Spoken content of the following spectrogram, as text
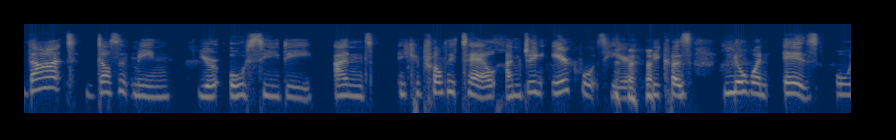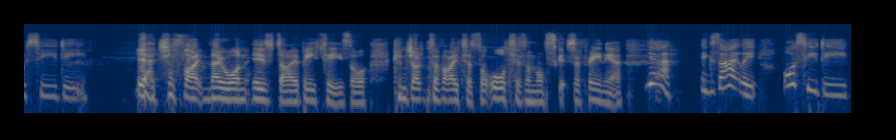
That doesn't mean you're OCD. And you can probably tell I'm doing air quotes here because no one is OCD. Yeah, just like no one is diabetes or conjunctivitis or autism or schizophrenia. Yeah, exactly. OCD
